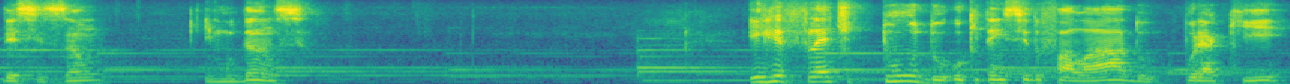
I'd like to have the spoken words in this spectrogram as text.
decisão e mudança e reflete tudo o que tem sido falado por aqui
